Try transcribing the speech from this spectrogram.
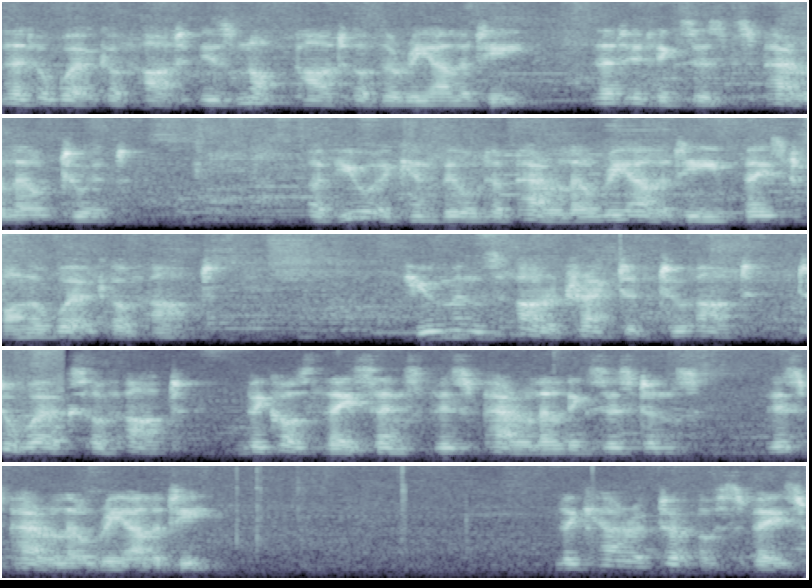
that a work of art is not part of the reality, that it exists parallel to it. A viewer can build a parallel reality based on a work of art. Humans are attracted to art, to works of art, because they sense this parallel existence, this parallel reality. The character of space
